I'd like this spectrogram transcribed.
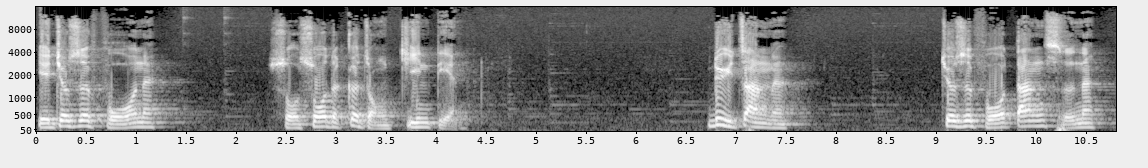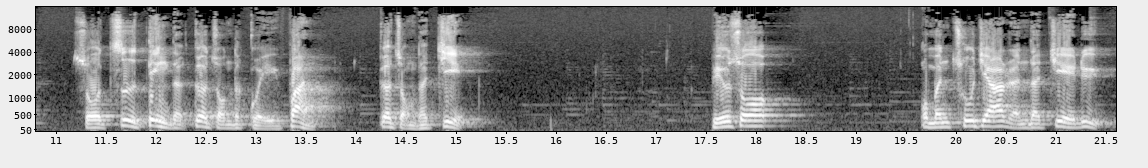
也就是佛呢所说的各种经典；律藏呢，就是佛当时呢所制定的各种的规范、各种的戒。比如说，我们出家人的戒律，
